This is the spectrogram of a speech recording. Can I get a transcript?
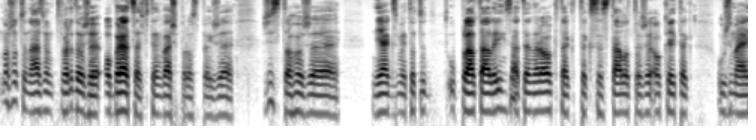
možno to nazvem tvrdo, že obrácať v ten váš prospech, že, že z toho, že nejak sme to tu uplatali za ten rok, tak, tak sa stalo to, že OK, tak už sme aj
